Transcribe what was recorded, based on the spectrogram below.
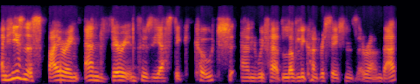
And he's an aspiring and very enthusiastic coach. And we've had lovely conversations around that.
